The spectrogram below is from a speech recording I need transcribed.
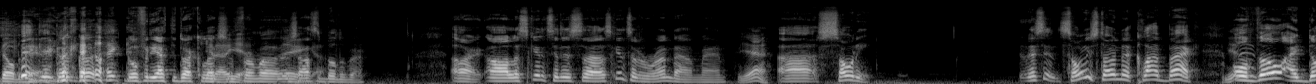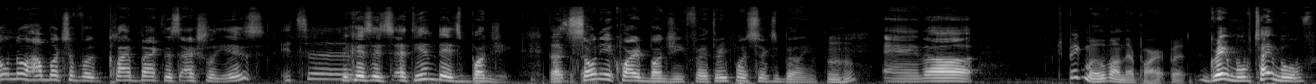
build a bear. Yeah, go, go, Like- go for the After Dark collection yeah, from there uh, you Shouts to go. Build a Bear. All right, uh, let's get into this. Uh, let's get into the rundown, man. yeah, Uh, Sony. Listen, Sony's starting to clap back. Yeah. Although I don't know how much of a clap back this actually is, it's a because it's at the end of the day it's Bungie. But That's the Sony acquired Bungie for three point six billion, Mm-hmm. and uh, big move on their part, but great move, tight move.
